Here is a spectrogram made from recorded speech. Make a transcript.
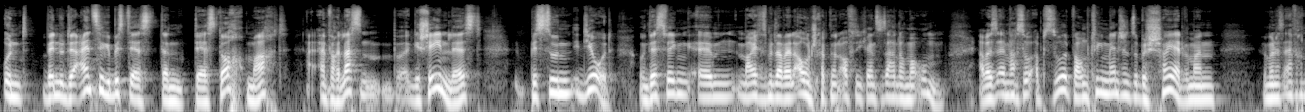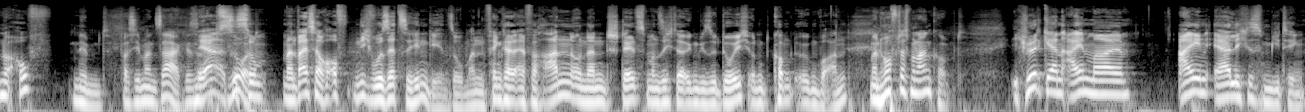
Und wenn du der Einzige bist, der es dann, der es doch macht, einfach lassen, geschehen lässt, bist du ein Idiot. Und deswegen ähm, mache ich das mittlerweile auch und schreibe dann oft die ganze Sache nochmal um. Aber es ist einfach so absurd. Warum klingen Menschen so bescheuert, wenn man, wenn man das einfach nur aufnimmt, was jemand sagt? Ja, es ist so, man weiß ja auch oft nicht, wo Sätze hingehen. So, man fängt halt einfach an und dann stellt man sich da irgendwie so durch und kommt irgendwo an. man hofft, dass man ankommt. Ich würde gern einmal ein ehrliches Meeting.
